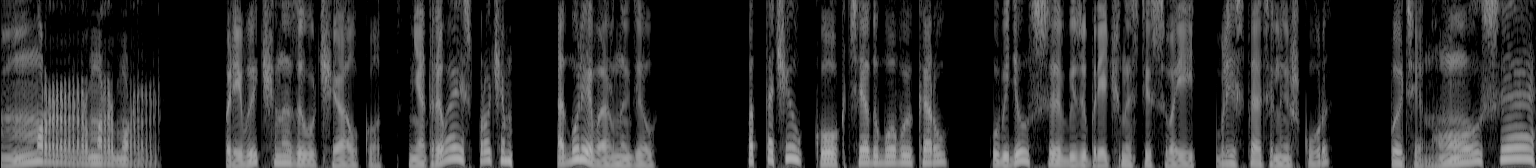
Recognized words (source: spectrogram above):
«Мур-мур-мур», — привычно заурчал кот не отрываясь, впрочем, от более важных дел. Подточил когти о дубовую кору, убедился в безупречности своей блистательной шкуры, потянулся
